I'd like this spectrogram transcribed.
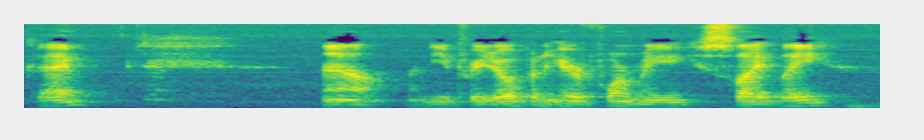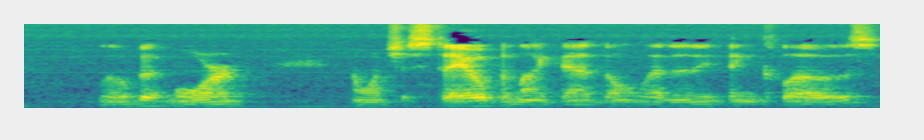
Okay? Now, I need for you to open here for me slightly, a little bit more. I want you to stay open like that. Don't let anything close.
